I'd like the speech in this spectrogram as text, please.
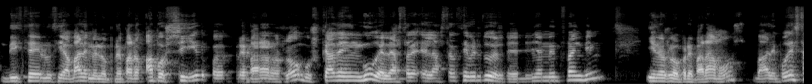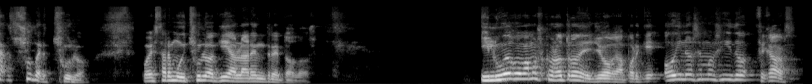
dice Lucía, vale, me lo preparo. Ah, pues sí, pues preparároslo. Buscad en Google las, 13 virtudes de Benjamin Franklin y nos lo preparamos, ¿vale? Puede estar súper chulo. Puede estar muy chulo aquí hablar entre todos. Y luego vamos con otro de yoga, porque hoy nos hemos ido, fijaos,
